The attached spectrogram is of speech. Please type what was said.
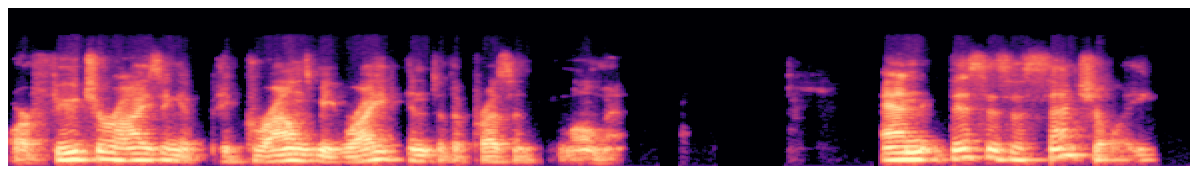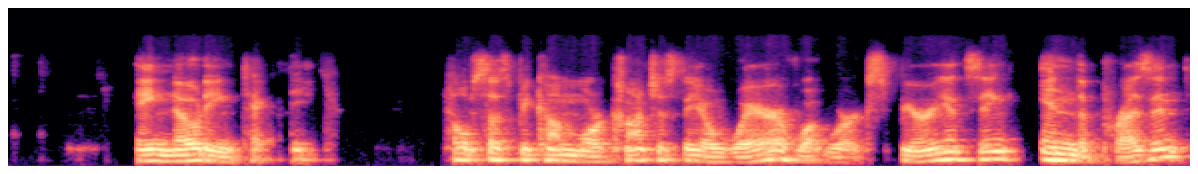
or futurizing. It, it grounds me right into the present moment. And this is essentially a noting technique. Helps us become more consciously aware of what we're experiencing in the present.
